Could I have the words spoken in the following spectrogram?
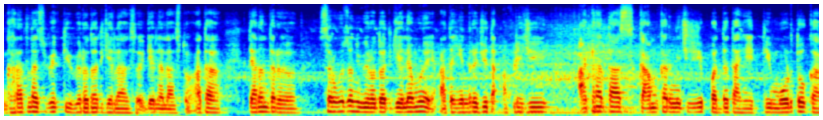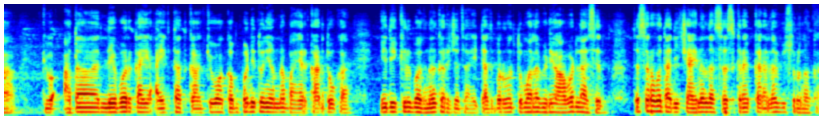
घरातलाच व्यक्ती विरोधात गेला अस गेलेला असतो. आता त्यानंतर सर्वजण विरोधात गेल्यामुळे आता इंद्रजित आपली जी अठरा तास काम करण्याची जी पद्धत आहे ती मोडतो का? किंवा आता लेबर काही ऐकतात का? किंवा कंपनीतून यांना बाहेर काढतो का? हे देखील बघणं गरजेचं आहे. त्याचबरोबर तुम्हाला व्हिडिओ आवडला असेल तर सर्वात आधी चॅनलला सबस्क्राईब करायला विसरू नका.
